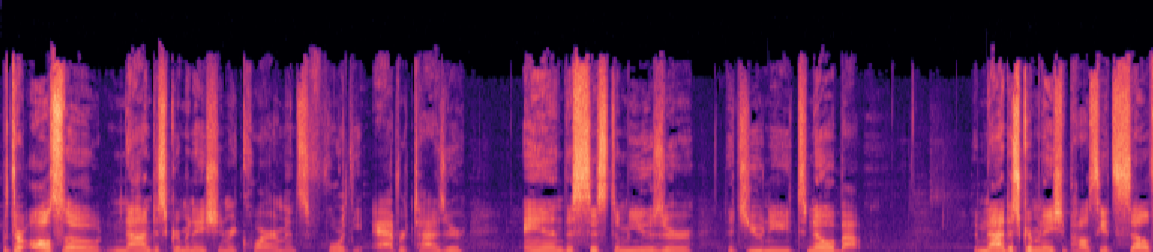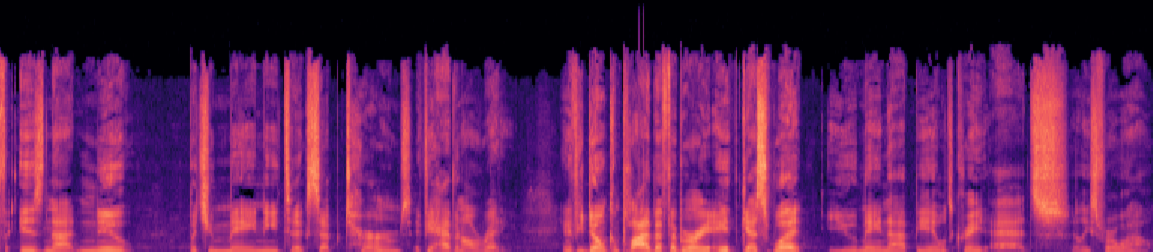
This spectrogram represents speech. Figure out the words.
But there are also non discrimination requirements for the advertiser and the system user that you need to know about. The non discrimination policy itself is not new, but you may need to accept terms if you haven't already. And if you don't comply by February 8th, guess what? You may not be able to create ads, at least for a while.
